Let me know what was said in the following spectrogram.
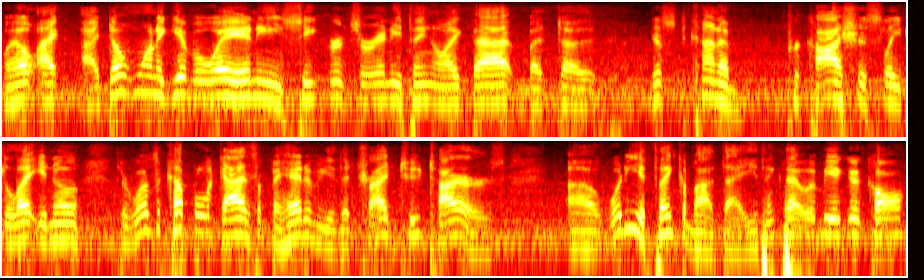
Well, I, I don't want to give away any secrets or anything like that, but uh, just kind of precautiously to let you know, there was a couple of guys up ahead of you that tried two tires. Uh, what do you think about that? You think that would be a good call?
